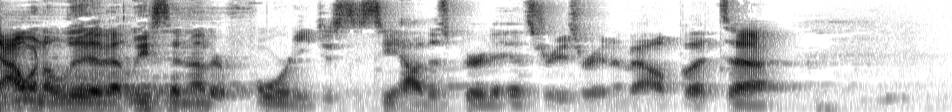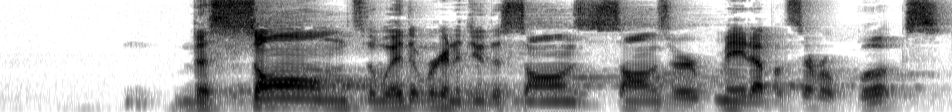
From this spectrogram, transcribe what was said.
I want to live at least another 40 just to see how this period of history is written about. But uh, the Psalms, the way that we're going to do the Psalms, the Psalms are made up of several books.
